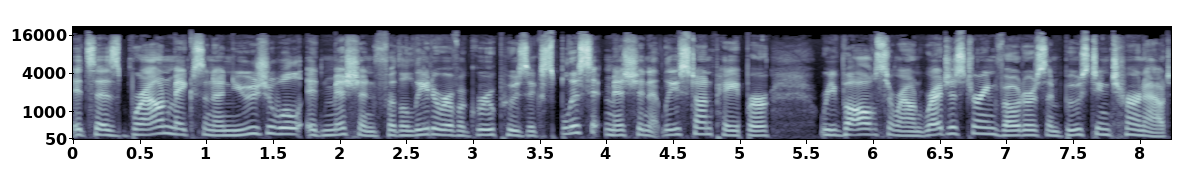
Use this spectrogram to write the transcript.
it says Brown makes an unusual admission for the leader of a group whose explicit mission, at least on paper, revolves around registering voters and boosting turnout.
